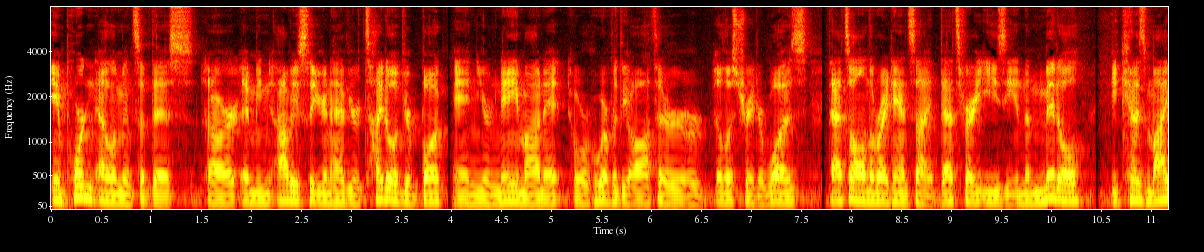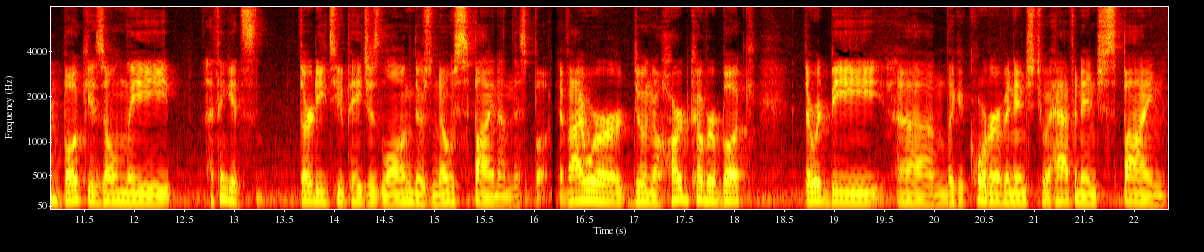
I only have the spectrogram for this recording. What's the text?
Important elements of this are, I mean, obviously you're gonna have your title of your book and your name on it, or whoever the author or illustrator was. That's all on the right hand side. That's very easy. In the middle, because my book is only, I think it's 32 pages long, there's no spine on this book. If I were doing a hardcover book, there would be um, like a quarter of an inch to a half an inch spine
